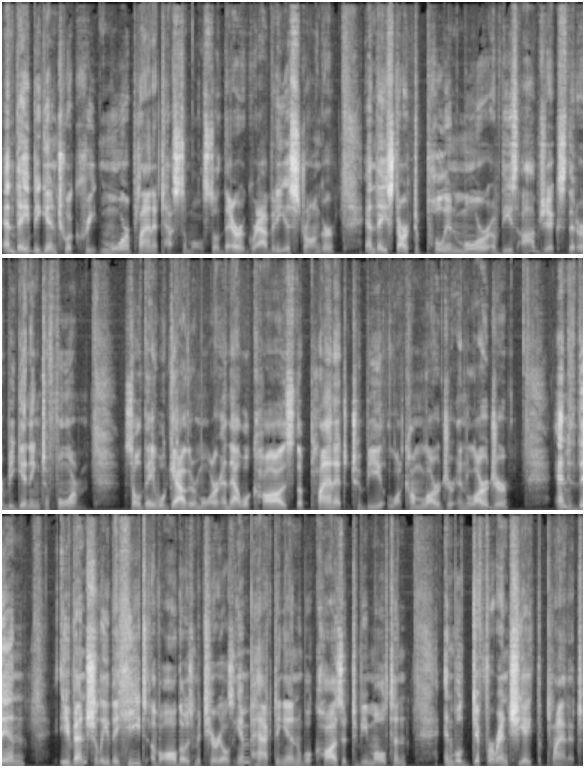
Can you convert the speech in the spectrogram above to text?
and they begin to accrete more planetesimals. So their gravity is stronger, and they start to pull in more of these objects that are beginning to form. So they will gather more and that will cause the planet to become larger and larger. And then eventually the heat of all those materials impacting in will cause it to be molten and will differentiate the planet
